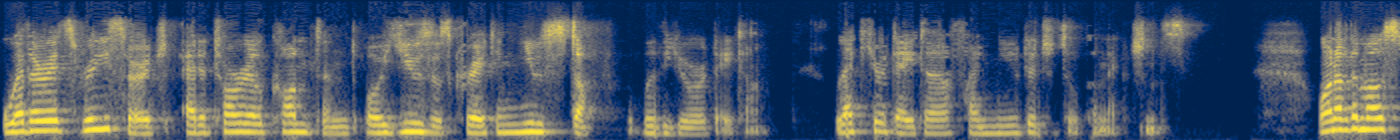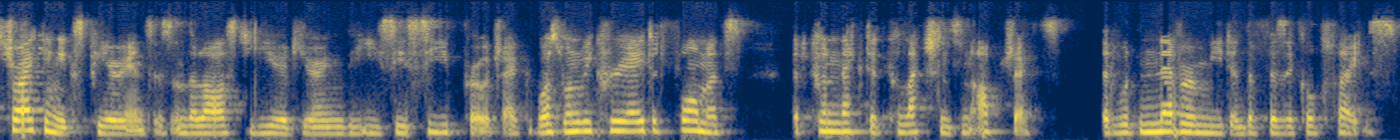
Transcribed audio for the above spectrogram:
Whether it's research, editorial content, or users creating new stuff with your data, let your data find new digital connections. One of the most striking experiences in the last year during the ECC project was when we created formats that connected collections and objects that would never meet in the physical place.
